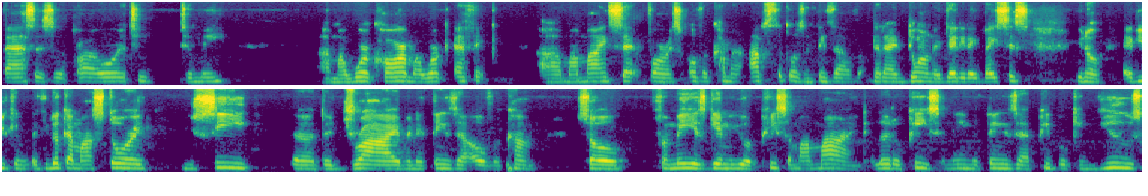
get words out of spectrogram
fast is a priority to me. Um, I work hard, my work ethic, uh, my mindset for us overcoming obstacles and things that, that I do on a day-to-day basis. You know, if you can, if you look at my story, you see the the drive and the things that I overcome. So for me is giving you a piece of my mind, a little piece, and even things that people can use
